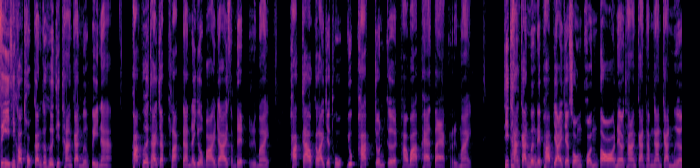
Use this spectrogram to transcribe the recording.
สี่ที่เขาถกกันก็คือทิศทางการเมืองปีหน้าพักเพื่อไทยจะผลักดันนโยบายได้สำเร็จหรือไม่พักก้าวไกลจะถูกยุบพักจนเกิดภาวะแพรแตกหรือไม่ทิศทางการเมืองในภาพใหญ่จะส่งผลต่อแนวทางการทำงานการเมือง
